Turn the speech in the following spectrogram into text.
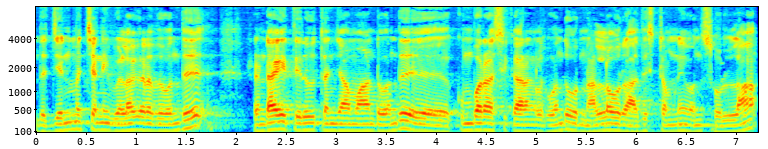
இந்த ஜென்மச்சனி விலகிறது வந்து ரெண்டாயிரத்தி இருபத்தஞ்சாம் ஆண்டு வந்து கும்பராசிக்காரங்களுக்கு வந்து ஒரு நல்ல ஒரு அதிர்ஷ்டம்னே வந்து சொல்லலாம்.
